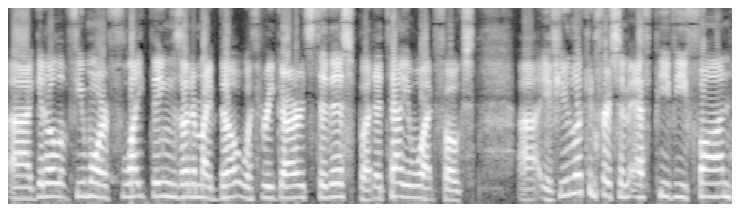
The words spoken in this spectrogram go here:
uh, get a few more flight things under my belt with regards to this. But I tell you what, folks, uh, if you're looking for some FPV fun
